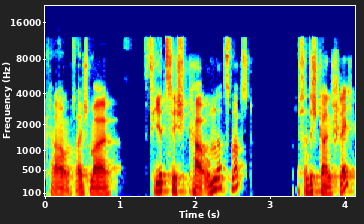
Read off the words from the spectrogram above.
keine Ahnung, sage ich mal, 40k Umsatz machst. Ist an sich gar nicht schlecht.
